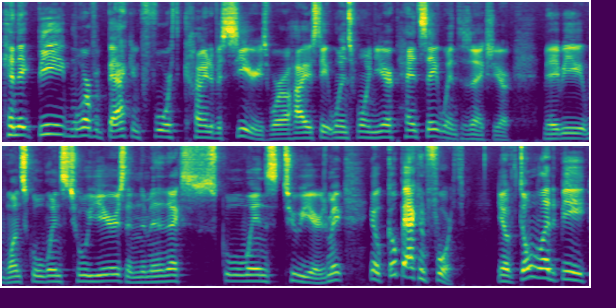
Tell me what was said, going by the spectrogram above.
Can it be more of a back and forth kind of a series where Ohio State wins one year, Penn State wins the next year? Maybe one school wins two years, and then the next school wins two years. Maybe you know, go back and forth. You know, don't let it be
